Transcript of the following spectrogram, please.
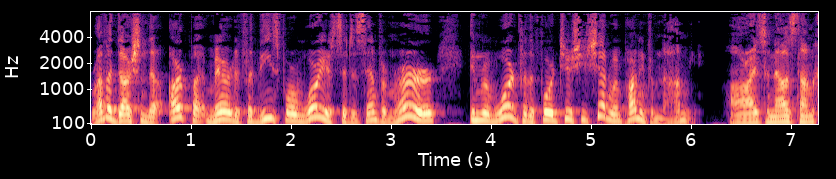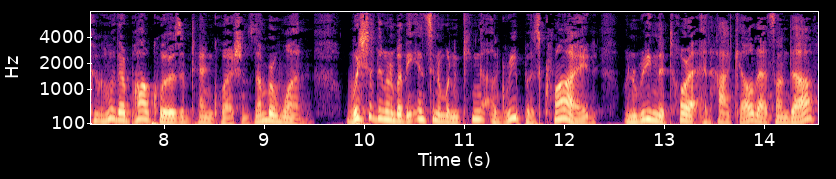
Rava Darshan that Arpa merited for these four warriors to descend from her in reward for the four tears she shed when parting from Naomi. Alright, so now it's time to conclude our pop quiz of 10 questions. Number one, which of the about the incident when King Agrippas cried when reading the Torah at Hakel? That's on Daf.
